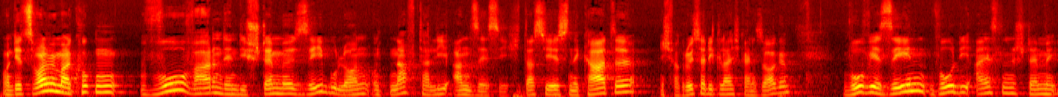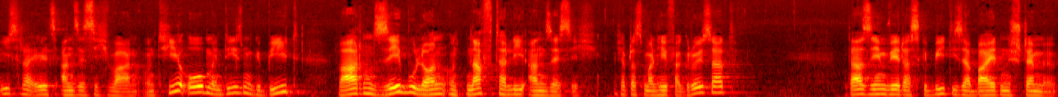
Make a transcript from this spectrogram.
Und jetzt wollen wir mal gucken, wo waren denn die Stämme Sebulon und Naphtali ansässig? Das hier ist eine Karte, ich vergrößere die gleich, keine Sorge, wo wir sehen, wo die einzelnen Stämme Israels ansässig waren. Und hier oben in diesem Gebiet waren Sebulon und Naphtali ansässig. Ich habe das mal hier vergrößert. Da sehen wir das Gebiet dieser beiden Stämme.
